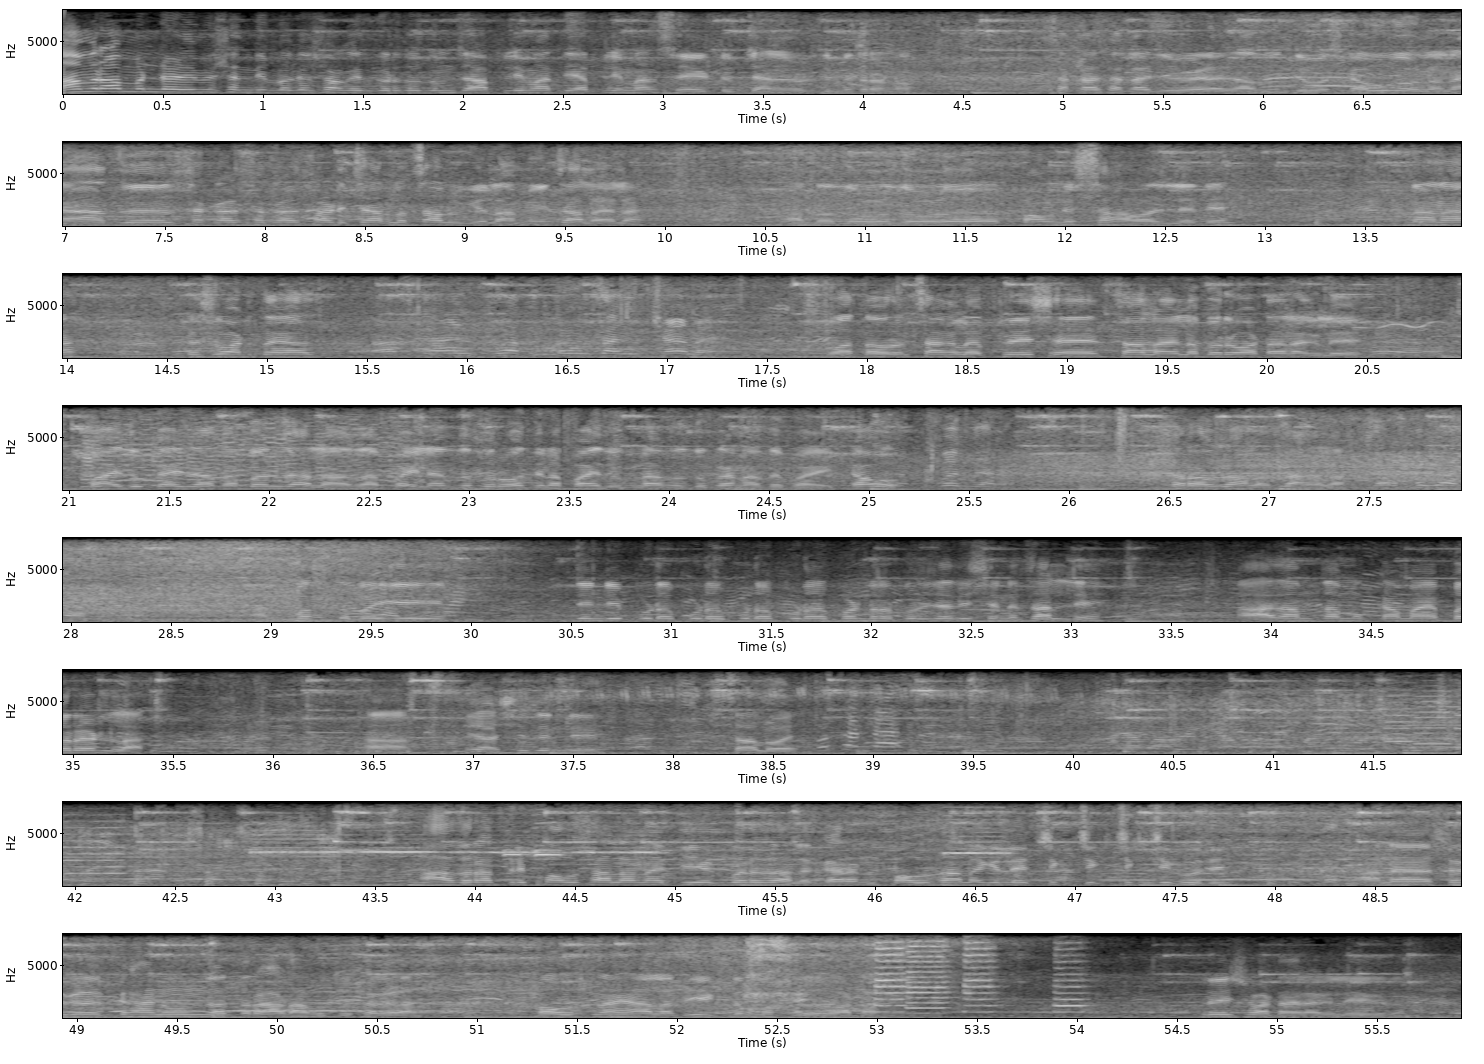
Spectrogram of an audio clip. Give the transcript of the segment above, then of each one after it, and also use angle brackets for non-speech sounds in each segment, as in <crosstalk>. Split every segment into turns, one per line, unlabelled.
राम राम मंडळी मी संदीप बघा स्वागत करतो तुमचं आपली माती आपली माणसं यूट्यूब चॅनलवरती मित्रांनो सकाळ सकाळची वेळ आहे. अजून दिवस काय उगवला नाही. आज सकाळ सकाळ साडेचारला चालू केलं आम्ही चालायला. आता जवळजवळ पावणे सहा वाजले ते. नाना कसं वाटतंय आज?
छान आहे
वातावरण चांगलं फ्रेश आहे. चालायला बरं वाटायला लागले पाय दुखायचं आता बंद झाला आता. पहिल्यांदा सुरुवातीला पाय दुखला आता दुकानात आहे पाय. का हो?
बंद झाला.
सराव झाला चांगला. आणि मस्तपैकी दिंडी पुढं पुढं पुढं पुढं पंढरपूरच्या दिशेने चालली. आज आमचा मुक्काम आहे बरडला. हां ही अशी दिंडी चालू आहे. आज रात्री पाऊस आला नाही ती एक बरं झालं कारण पाऊस आला गेले चिकचिक चिकचिक होती. आणि सगळं घाण होऊन जातं राडा होतो सगळा. पाऊस नाही आला ती एकदम मस्त वाटायला फ्रेश वाटायला लागले एकदम.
